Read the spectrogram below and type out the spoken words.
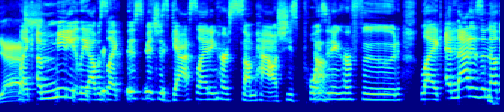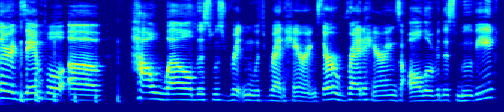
Yes. Like immediately I was like, this bitch is gaslighting her somehow. She's poisoning yeah. her food. Like, and that is another example of how well this was written with red herrings. There are red herrings all over this movie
